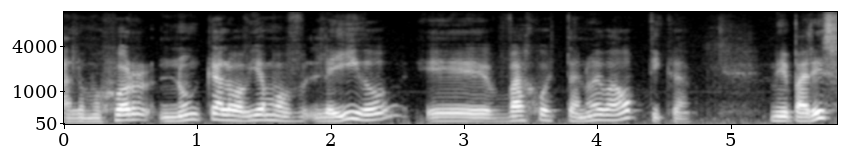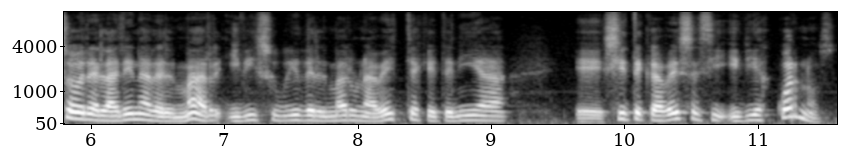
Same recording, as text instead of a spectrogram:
a lo mejor nunca lo habíamos leído eh, bajo esta nueva óptica. Me paré sobre la arena del mar y vi subir del mar una bestia que tenía siete cabezas y, y diez cuernos,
